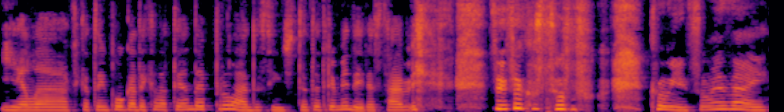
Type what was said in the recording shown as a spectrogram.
E ela fica tão empolgada que ela até anda pro lado, assim, de tanta tremedeira, sabe? Vocês se acostumam com isso, mas ai.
